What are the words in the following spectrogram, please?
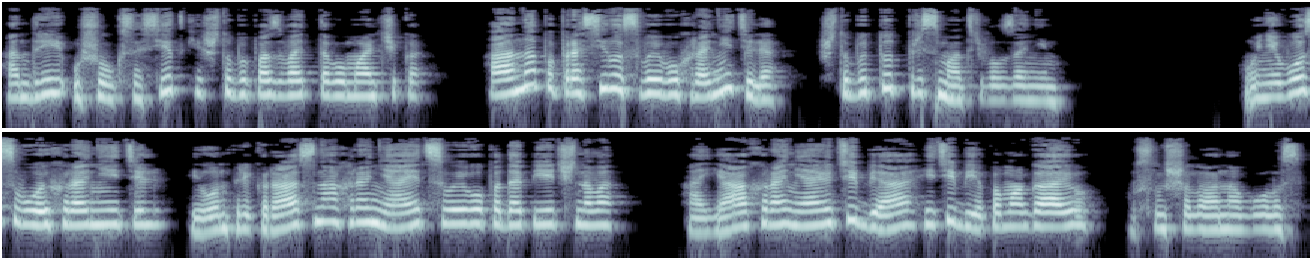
Андрей ушел к соседке, чтобы позвать того мальчика, а она попросила своего хранителя, чтобы тот присматривал за ним. У него свой хранитель, и он прекрасно охраняет своего подопечного. А я охраняю тебя и тебе помогаю, — услышала она голос.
